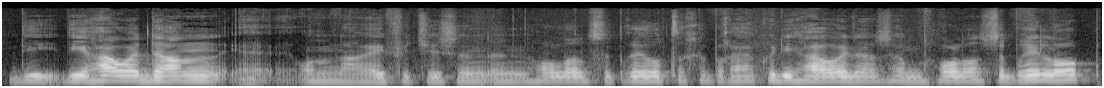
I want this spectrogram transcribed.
Die, die houden dan, eh, om nou eventjes een, een Hollandse bril te gebruiken... die houden dan zo'n Hollandse bril op...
